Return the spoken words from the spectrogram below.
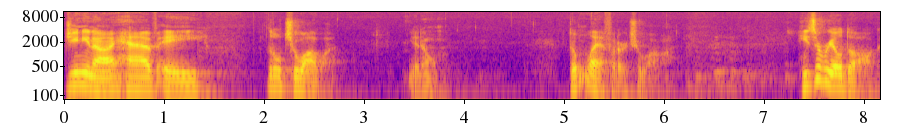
Jeannie and I have a little chihuahua at home. Don't laugh at our chihuahua. He's a real dog.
